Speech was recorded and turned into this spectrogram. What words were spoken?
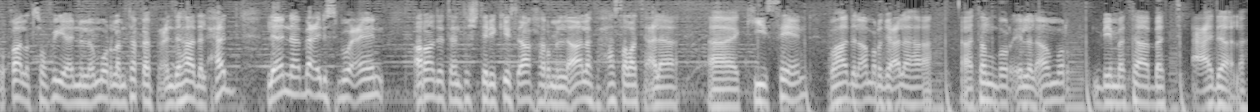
وقالت صوفيا أن الأمور لم تقف عند هذا الحد لأنها بعد أسبوعين أرادت أن تشتري كيس آخر من الآلة فحصلت على آه، كيسين وهذا الأمر جعلها آه، تنظر إلى الأمر بمثابة عدالة.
